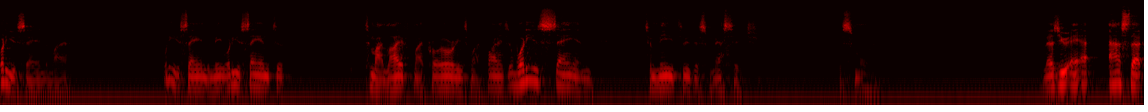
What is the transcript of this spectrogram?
What are you saying to my what are you saying to me? What are you saying to to my life, my priorities, my finances? What are you saying to me through this message? This morning? And as you a- ask that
